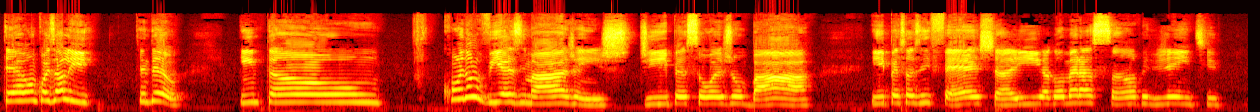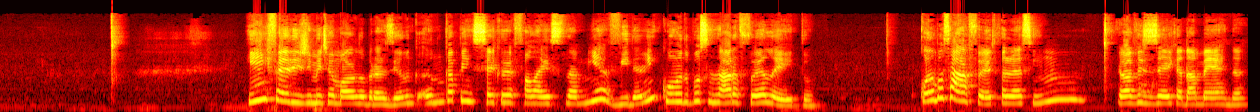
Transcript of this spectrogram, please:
ter alguma coisa ali, entendeu? Então, quando eu vi as imagens de pessoas no bar e pessoas em festa e aglomeração, gente, Infelizmente eu moro no Brasil, eu nunca, pensei que eu ia falar isso na minha vida, nem quando o Bolsonaro foi eleito. Quando o Bolsonaro foi eleito, eu falei assim: hum, eu avisei que ia dar merda.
